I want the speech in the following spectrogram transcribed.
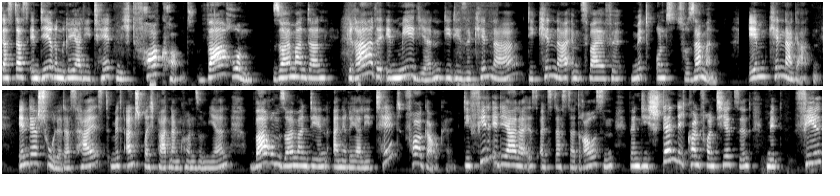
dass das in deren Realität nicht vorkommt. Warum soll man dann gerade in Medien, die diese Kinder, die Kinder im Zweifel mit uns zusammen im Kindergarten, in der Schule, das heißt mit Ansprechpartnern konsumieren, warum soll man denen eine Realität vorgaukeln, die viel idealer ist als das da draußen, wenn die ständig konfrontiert sind mit viel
